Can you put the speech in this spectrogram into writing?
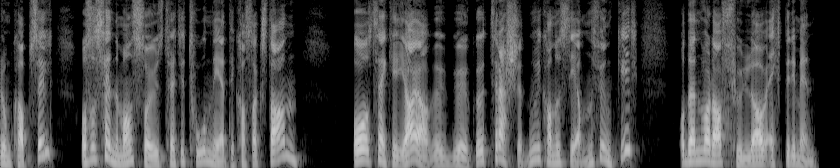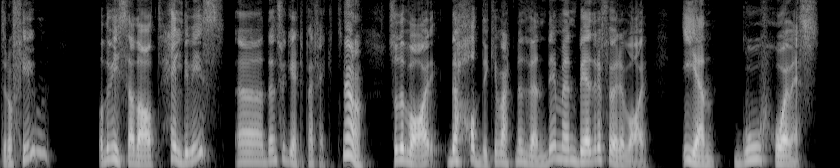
romkapsel, og så sender man Soyuz 32 ned til Kasakhstan. Og tenker ja ja, vi bør jo ikke trashe den, vi kan jo se om den funker. Og den var da full av eksperimenter og film. Og det viste seg da at heldigvis, eh, den fungerte perfekt. Ja. Så det var Det hadde ikke vært nødvendig, men bedre føre var. Igjen, god HMS.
